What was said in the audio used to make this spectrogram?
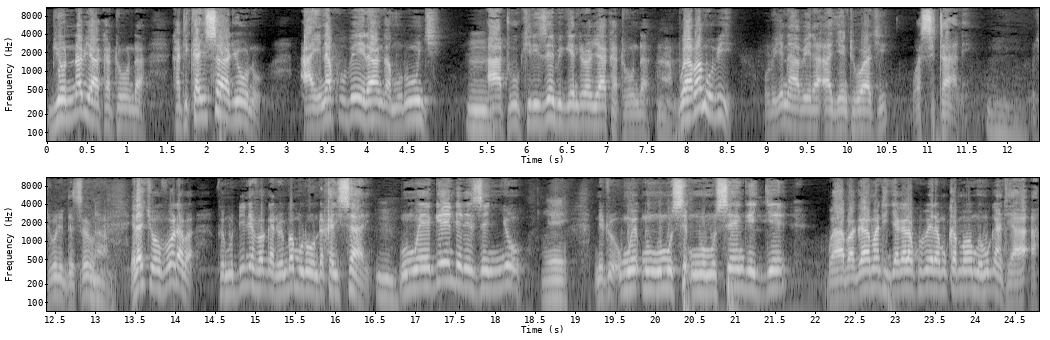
Byonna bya katonda kati kaisaali ono ayina kubeera nga mulungi atuukirize ebigenderwa bya katonda. Bw'aba mubi olwo ye n'abeera agenti waki wa sitaani. Okiwulidde sebo Naam. era kyova olaba fe mu ddiini evaga nti mwemba mulonda kaisaali mumwegendereze nnyo. Eh, mumusengejje bwabagamba nti njagala kubeera mukama wamwe muga nti aa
